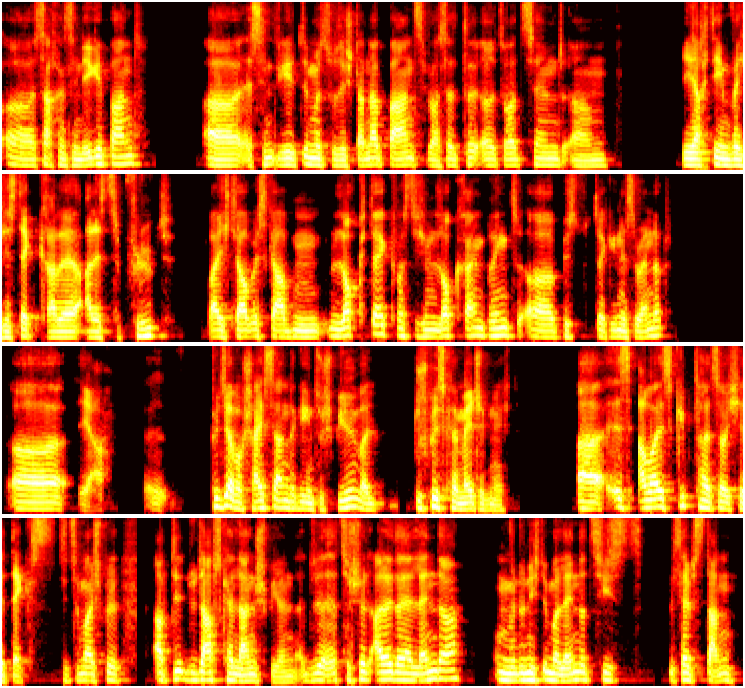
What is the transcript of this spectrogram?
äh, Sachen sind eh gebannt. Äh, es sind, geht immer so die Standardbans, was halt äh, dort sind. Ähm, je nachdem, welches Deck gerade alles zerpflügt. Weil ich glaube, es gab ein Lock-Deck, was dich in Lock reinbringt, äh, bis der Gegner surrendert. Ja. Fühlt sich einfach scheiße an, dagegen zu spielen, weil du spielst kein Magic nicht. Äh, es, aber es gibt halt solche Decks, die zum Beispiel, ab, die, du darfst kein Land spielen. Du er zerstört alle deine Länder und wenn du nicht immer Länder ziehst, selbst dann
